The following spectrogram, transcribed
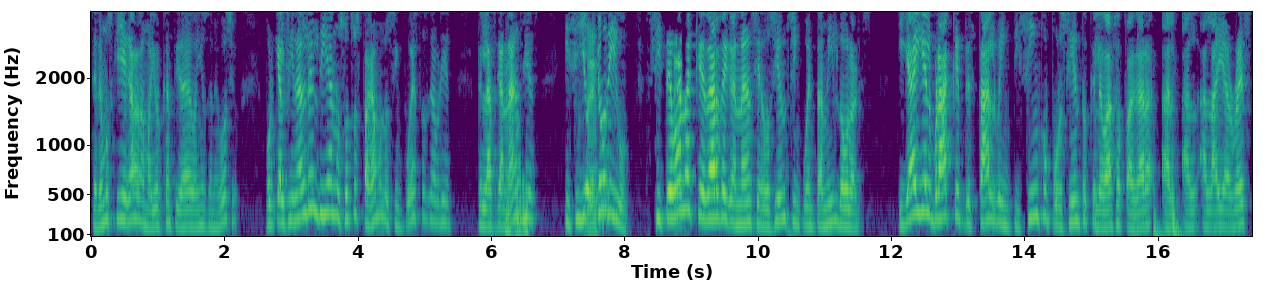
Tenemos que llegar a la mayor cantidad de dueños de negocio, porque al final del día nosotros pagamos los impuestos, Gabriel, de las ganancias. Y si yo, yo digo, si te van a quedar de ganancia 250 mil dólares y ya ahí el bracket está al 25% que le vas a pagar al, al, IRS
